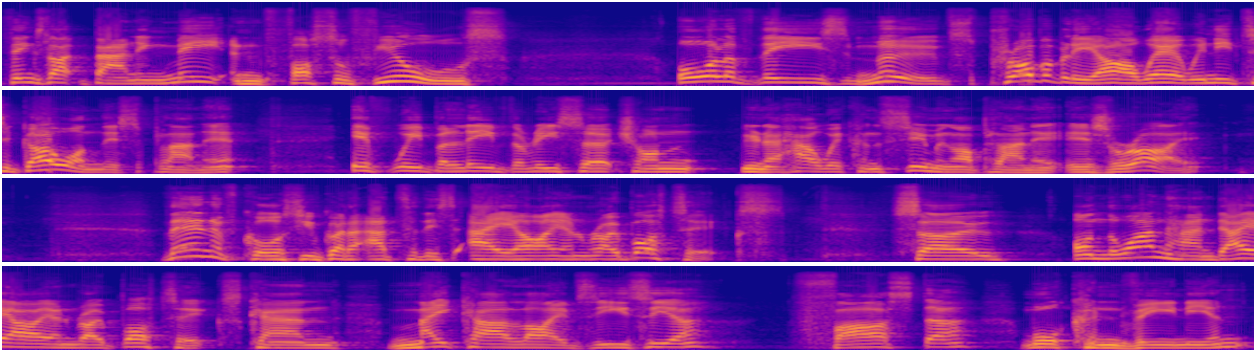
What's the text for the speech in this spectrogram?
things like banning meat and fossil fuels, all of these moves probably are where we need to go on this planet if we believe the research on, you know, how we're consuming our planet is right. Then of course you've got to add to this AI and robotics. So on the one hand, AI and robotics can make our lives easier, faster, more convenient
